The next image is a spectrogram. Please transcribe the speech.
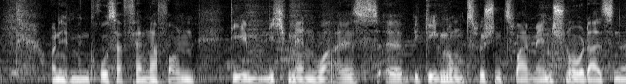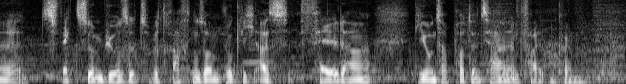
Und ich bin ein großer Fan davon, die eben nicht mehr nur als äh, Begegnung zwischen zwei Menschen oder als eine Zwecksymbiose zu betrachten, sondern wirklich als Felder, die unser Potenzial entfalten können.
